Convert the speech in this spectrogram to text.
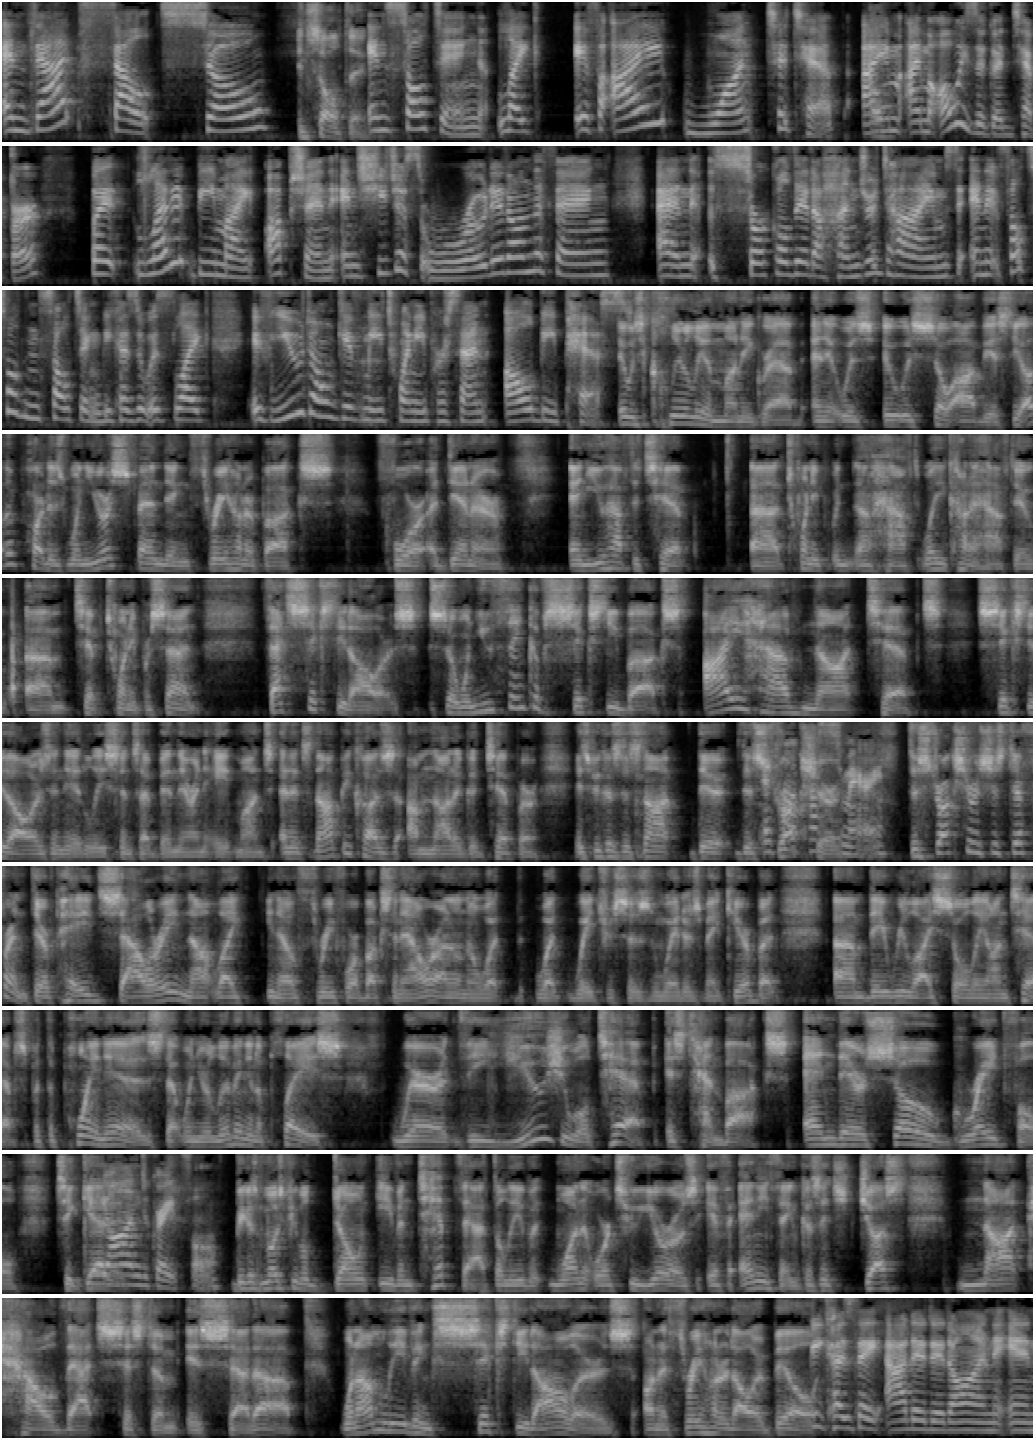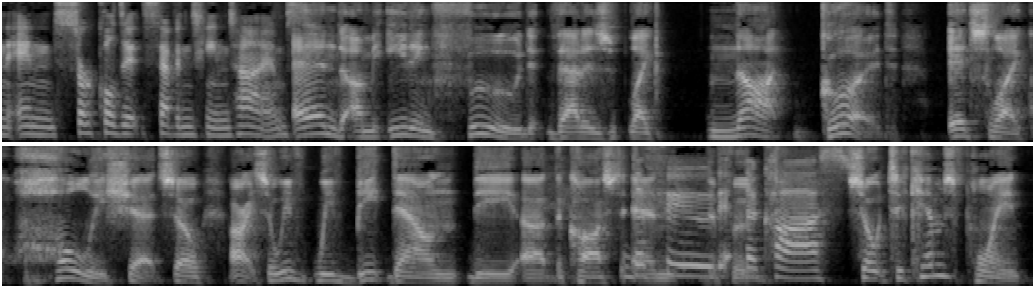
And that felt so Insulting. insulting. Like if I want to tip, oh. I'm I'm always a good tipper, but let it be my option. And she just wrote it on the thing and circled it a hundred times. And it felt so insulting because it was like, if you don't give me 20%, I'll be pissed. it was clearly a money grab and it was it was so obvious the other part is when you're spending 300 bucks for a dinner and you have to tip uh 20 not have to well you kind of have to um, tip 20% that's $60 so when you think of 60 bucks i have not tipped $60 in Italy since I've been there in eight months. And it's not because I'm not a good tipper. It's because it's not the, the structure. customary. The structure is just different. They're paid salary, not like, you know, three, four bucks an hour. I don't know what, what waitresses and waiters make here, but um, they rely solely on tips. But the point is that when you're living in a place where the usual tip is 10 bucks and they're so grateful to get it Beyond grateful. because most people don't even tip that. They'll leave it one or two euros, if anything, because it's just not how that system is set up. When I'm leaving $60 on a $300 bill Because they added it on and, and circled it 17 times. and I'm eating food that is like not good. It's like holy shit. So all right, so we've we've beat down the uh, the cost the and food, the food. the cost. So to Kim's point,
